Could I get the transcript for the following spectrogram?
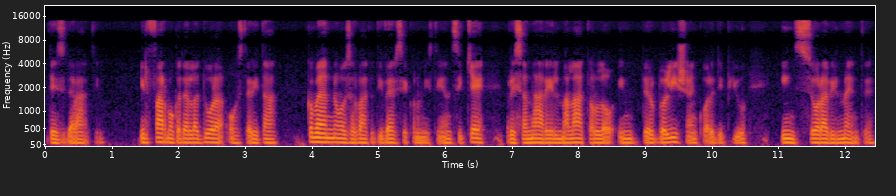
desiderati. Il farmaco della dura austerità come hanno osservato diversi economisti, anziché risanare il malato lo indebolisce ancora di più insorabilmente,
